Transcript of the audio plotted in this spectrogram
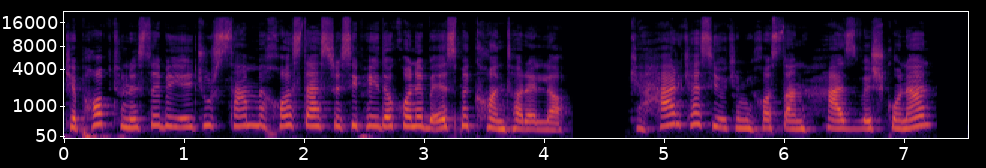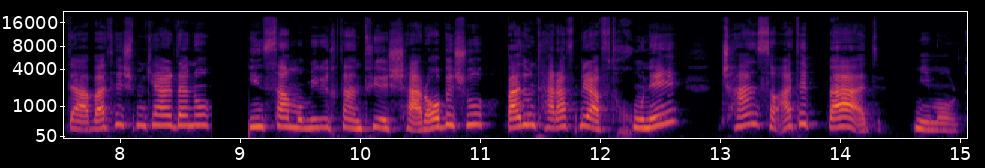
که پاپ تونسته به یه جور سم خاص دسترسی پیدا کنه به اسم کانتارلا که هر کسی رو که می‌خواستن حذفش کنن دعوتش می‌کردن و این سم رو میریختن توی شرابش و بعد اون طرف می‌رفت خونه چند ساعت بعد میمرد.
